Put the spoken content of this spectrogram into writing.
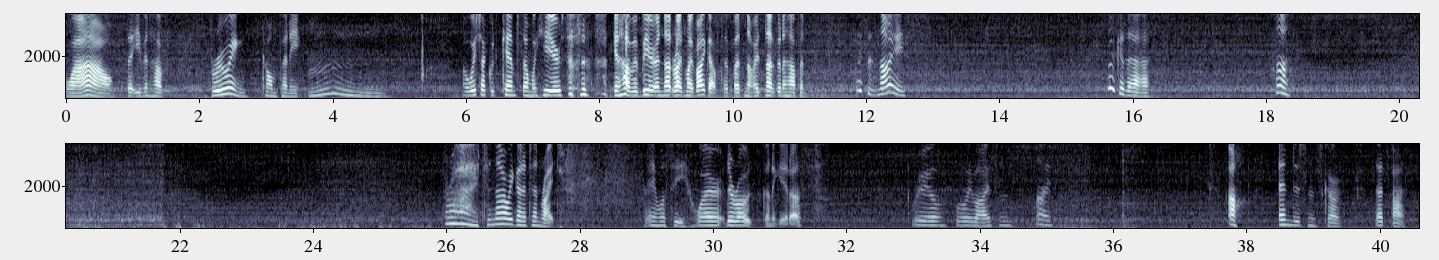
Wow, they even have brewing company. Mmm. I wish I could camp somewhere here so I can have a beer and not ride my bike after, but no, it's not gonna happen. This is nice. Look at that. Huh. Right, so now we're gonna turn right. And we'll see where the road's gonna get us. Real, fully licensed. Nice. Oh, Anderson's Cove. That's us.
